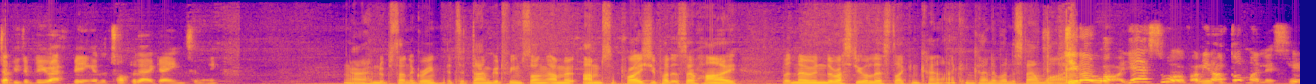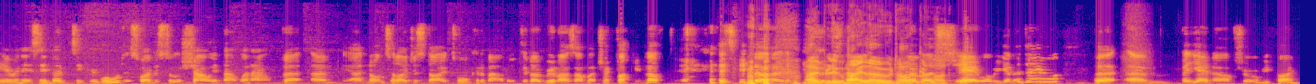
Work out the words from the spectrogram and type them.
WWF being at the top of their game to me. I 100% agree. It's a damn good theme song. I'm I'm surprised you put it so high, but knowing the rest of your list, I can kind I can kind of understand why. Do you know what? Yeah, sort of. I mean, I've got my list here, and it's in no particular order, so I just sort of shouted that one out. But um, uh, not until I just started talking about it did I realise how much I fucking loved it. you know I, blew my load. Oh like, god. shit, what are we gonna do? But um, but yeah, no, I'm sure it'll be fine.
